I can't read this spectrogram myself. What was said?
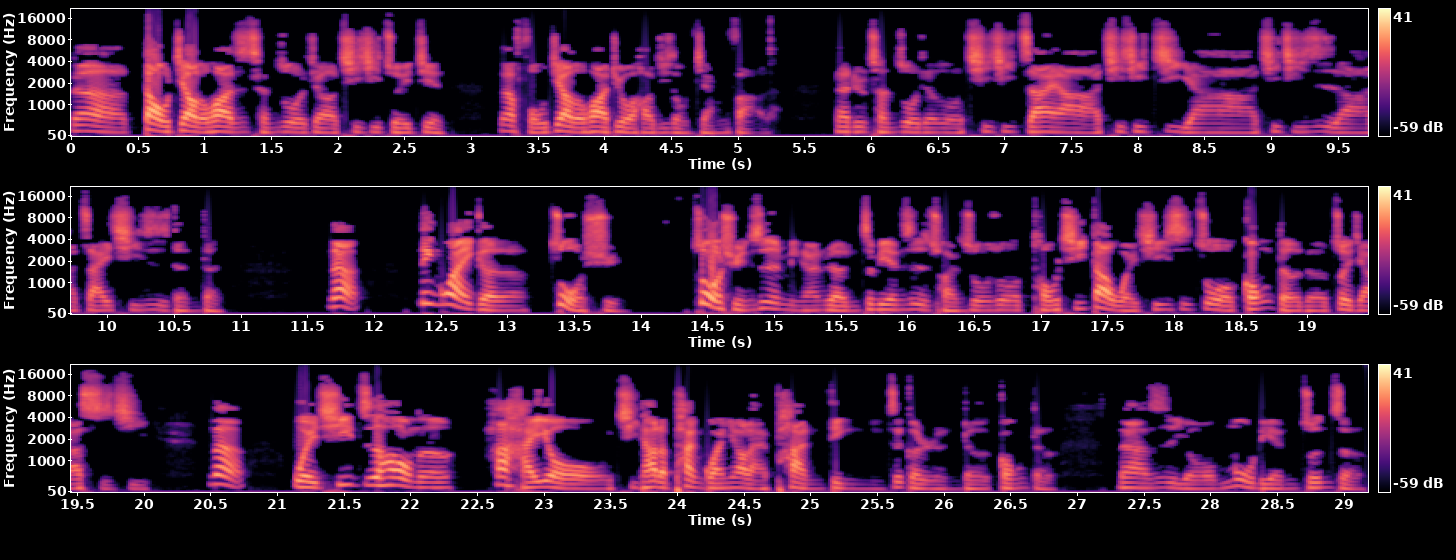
那道教的话是称作叫七七追荐，那佛教的话就有好几种讲法了，那就称作叫做七七斋啊、七七祭啊、七七日啊、斋七日等等。那另外一个呢，做旬。做旬是闽南人这边是传说说头七到尾七是做功德的最佳时机。那尾七之后呢，他还有其他的判官要来判定你这个人的功德，那是由目连尊者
